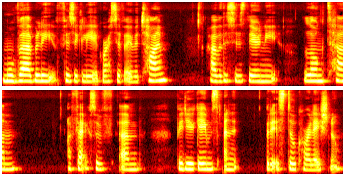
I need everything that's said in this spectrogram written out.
more verbally, physically aggressive over time. However, this is the only long term effects of um, video games, and but it is still correlational.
